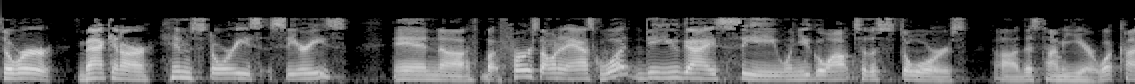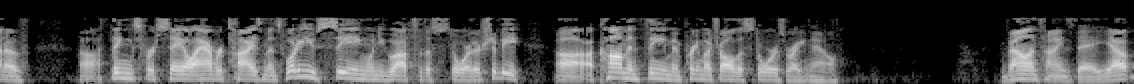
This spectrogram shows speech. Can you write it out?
So we're back in our hymn stories series. And, uh, but first I wanted to ask, what do you guys see when you go out to the stores, uh, this time of year? What kind of, uh, things for sale, advertisements, what are you seeing when you go out to the store? There should be, uh, a common theme in pretty much all the stores right now. Valentine's Day, yep.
